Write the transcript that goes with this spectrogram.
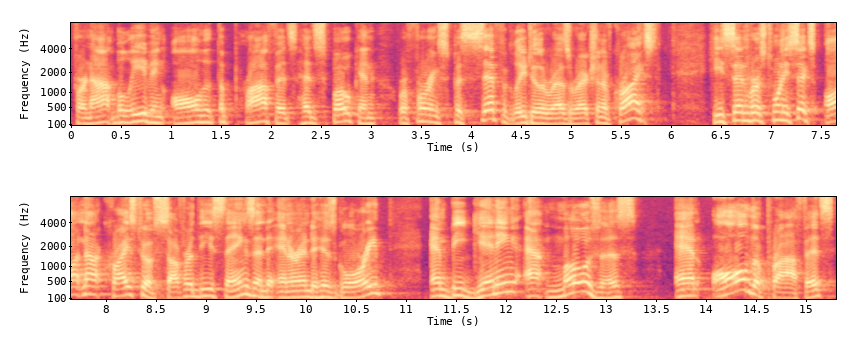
for not believing all that the prophets had spoken, referring specifically to the resurrection of Christ. He said in verse 26, Ought not Christ to have suffered these things and to enter into his glory? And beginning at Moses, and all the prophets,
